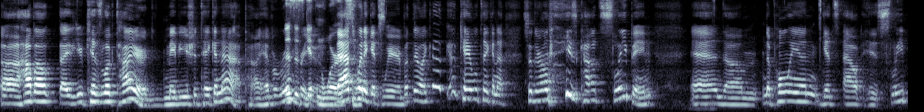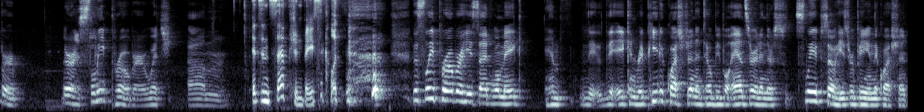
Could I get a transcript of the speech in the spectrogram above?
Uh, how about uh, you kids look tired? Maybe you should take a nap. I have a room This is for you. getting worse. That's when it gets weird. But they're like, "Oh, okay, we'll take a nap. So they're on these cots sleeping, and um, Napoleon gets out his sleeper or a sleep prober, which um, It's Inception, basically. the sleep prober he said will make him it can repeat a question until people answer it in their sleep. So he's repeating the question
